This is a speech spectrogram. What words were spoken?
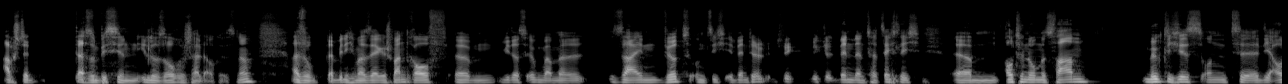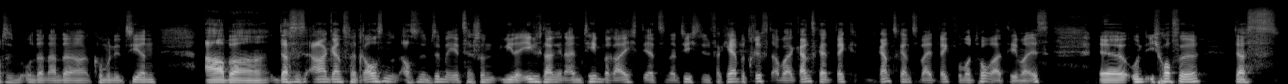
Abständen das so ein bisschen illusorisch halt auch ist. Ne? Also da bin ich mal sehr gespannt drauf, ähm, wie das irgendwann mal sein wird und sich eventuell entwickelt, wenn dann tatsächlich ähm, autonomes Fahren möglich ist und äh, die Autos untereinander kommunizieren. Aber das ist A, ganz weit draußen und außerdem sind wir jetzt ja schon wieder ewig lang in einem Themenbereich, der jetzt natürlich den Verkehr betrifft, aber ganz, ganz weg, ganz, ganz weit weg vom Motorradthema ist. Äh, und ich hoffe, dass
